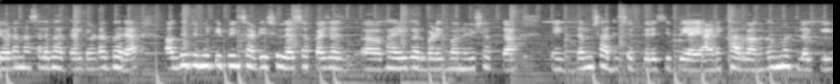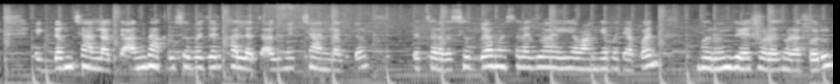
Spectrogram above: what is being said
जेवढा मसाला भरता येईल तेवढा भरा. अगदी तुम्ही टिफिनसाठी सुद्धा सकाळच्या घाई गडबडीत बनवू शकता. एकदम साधी सोपी रेसिपी आहे. आणि खार वांग म्हटलं की एकदम छान लागतं. आणि भाकरीसोबत जर खाल्लं तर अजूनच छान लागतं. तर चला आता सगळा मसाला जो आहे ह्या वांग्यामध्ये आपण भरून घेऊया थोडा थोडा करून.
